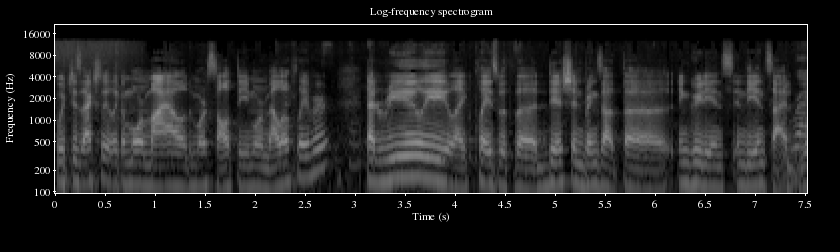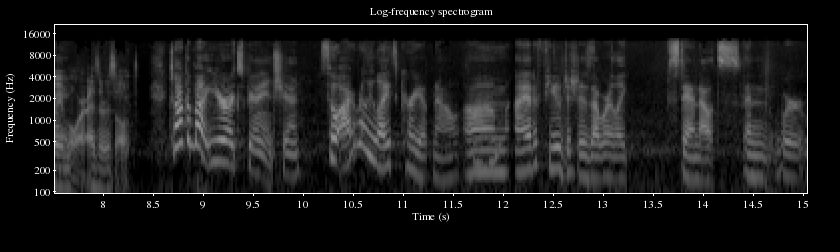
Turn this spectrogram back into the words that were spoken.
which is actually like a more mild, more salty, more mellow flavor that really like plays with the dish and brings out the ingredients in the inside way Right. more as a result. Talk about your experience, Sharon. So I really liked Curry Up Now. Um, I had a few dishes that were like standouts and were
